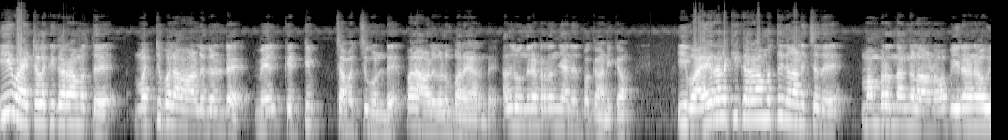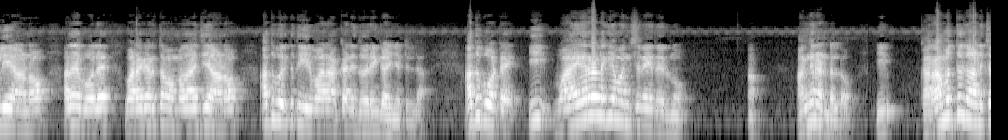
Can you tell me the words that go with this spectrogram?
ഈ വയറ്റിളക്കി കറാമത്ത് മറ്റു പല ആളുകളുടെ മേൽ കെട്ടി ചമച്ചുകൊണ്ട് പല ആളുകളും പറയാറുണ്ട്. അതിൽ ഒന്ന് രണ്ടെണ്ണം ഞാനിപ്പോ കാണിക്കാം. ഈ വയറിളക്കി കറാമത്ത് കാണിച്ചത് മമ്പ്രന്തങ്ങളാണോ വീരാനൗലിയാണോ അതേപോലെ വടകരത്ത ആണോ അത് ഇവർക്ക് തീരുമാനമാക്കാൻ ഇതുവരെയും കഴിഞ്ഞിട്ടില്ല. അതുപോട്ടെ ഈ വയറിളകിയ മനുഷ്യൻ ഏതായിരുന്നു? ആ അങ്ങനെ ഉണ്ടല്ലോ ഈ കറാമത്ത് കാണിച്ച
